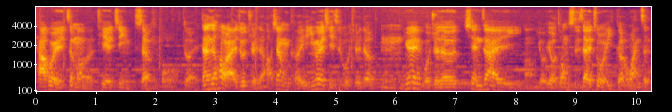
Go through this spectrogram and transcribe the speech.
她会这么贴近生活，对。但是后来就觉得好像可以，因为其实我觉得，嗯，因为我觉得现在有有同时在做一个完整的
